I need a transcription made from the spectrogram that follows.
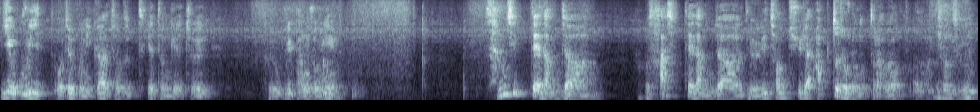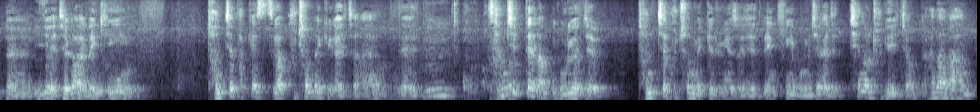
이게 우리 어제 보니까 저도 특이했던 게 저 그 우리 방송이 30대 남자하고 40대 남자들이 청취율이 압도적으로 높더라고요. 어, 이 방송이요? 예, 이게 제가 랭킹 전체 팟캐스트가 9천 몇 개가 있잖아요. 근데 음, 30대 남, 그러니까 우리가 이제 전체 9천 몇 개 중에서 이제 랭킹이 보면 제가 이제 채널 두 개 있죠. 하나가 한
